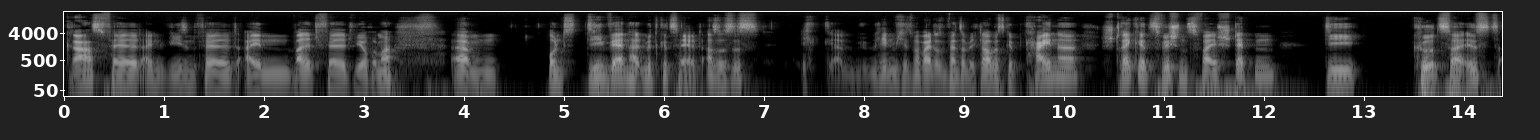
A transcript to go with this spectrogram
Grasfeld, ein Wiesenfeld, ein Waldfeld, wie auch immer. Ähm, und die werden halt mitgezählt. Also es ist ich äh, lehne mich jetzt mal weit aus dem Fenster, aber ich glaube, es gibt keine Strecke zwischen zwei Städten, die kürzer ist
